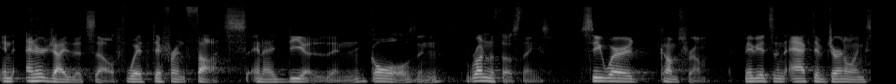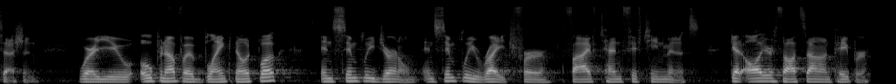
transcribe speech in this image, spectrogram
and energize itself with different thoughts and ideas and goals and run with those things. See where it comes from. Maybe it's an active journaling session where you open up a blank notebook and simply journal and simply write for 5, 10, 15 minutes. Get all your thoughts down on paper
